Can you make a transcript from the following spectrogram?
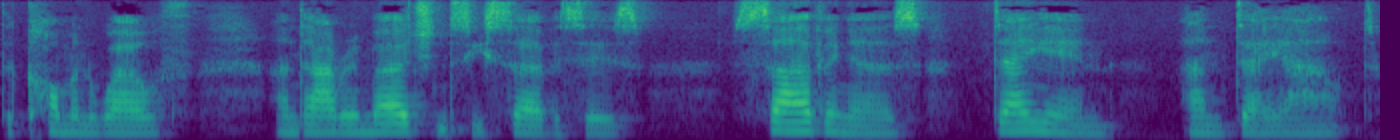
the Commonwealth, and our emergency services serving us day in and day out.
